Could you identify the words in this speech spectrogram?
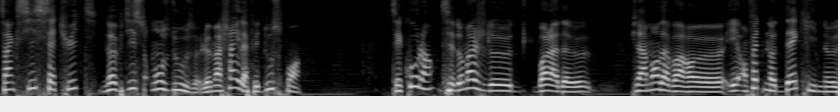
5, 6, 7, 8, 9, 10, 11, 12. Le machin, il a fait 12 points. C'est cool, hein. C'est dommage de, voilà, de, finalement d'avoir... Euh, et en fait, notre deck, il ne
